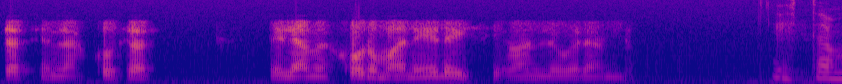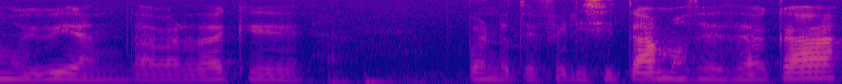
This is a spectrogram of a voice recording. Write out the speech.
se hacen las cosas de la mejor manera y se van logrando. Está muy bien, la verdad que bueno, te felicitamos desde acá.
